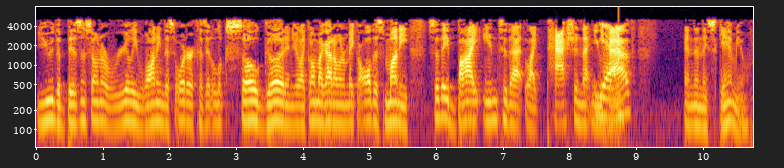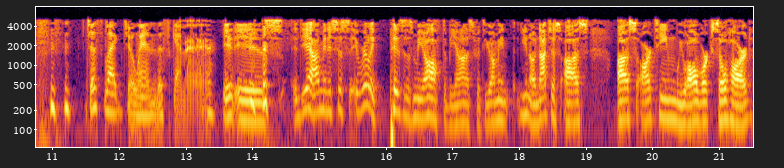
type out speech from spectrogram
you, the business owner, really wanting this order because it looks so good, and you're like, oh my god, I'm going to make all this money. So they buy into that like passion that you Yeah. have, and then they scam you. Just like Joanne the scammer. It is, yeah. I mean, it's just it really pisses me off to be honest with you. I mean, you know, not just us, us, our team. We all work so hard,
